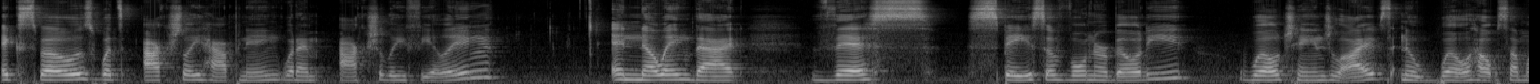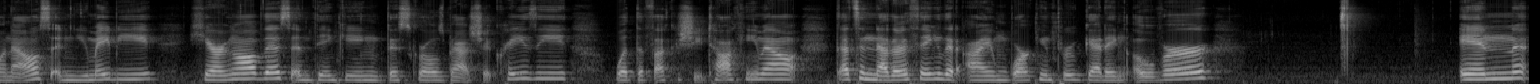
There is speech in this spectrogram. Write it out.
expose what's actually happening, what I'm actually feeling, and knowing that this space of vulnerability will change lives and it will help someone else. And you may be hearing all of this and thinking, this girl's batshit crazy. What the fuck is she talking about? That's another thing that I'm working through getting over in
